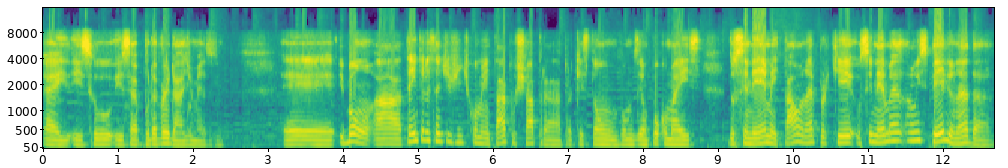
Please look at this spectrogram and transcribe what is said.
É, isso, isso é a pura verdade mesmo. É, e bom, até interessante a gente comentar, puxar para a questão, vamos dizer, um pouco mais do cinema e tal, né? Porque o cinema é um espelho, né, da,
